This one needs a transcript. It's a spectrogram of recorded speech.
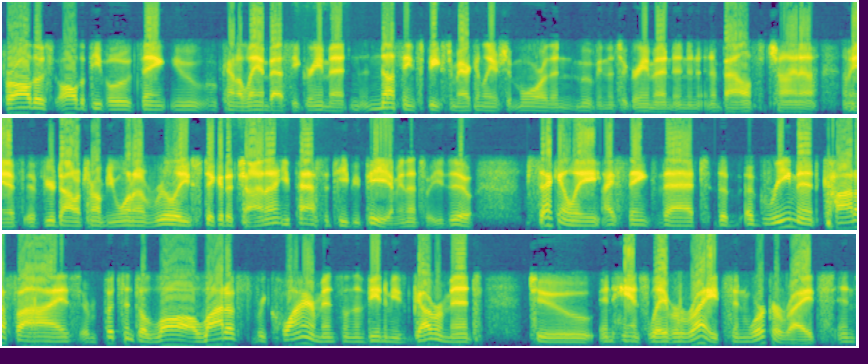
for all those all the people who think who, who kind of lambast the agreement, nothing speaks to American leadership more than moving this agreement in, in, in a balance to China. I mean, if if you're Donald Trump, you want to really stick it to China, you pass the TPP. I mean, that's what you do. Secondly, I think that the agreement codifies or puts into law a lot of requirements on the Vietnamese government to enhance labor rights and worker rights. And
